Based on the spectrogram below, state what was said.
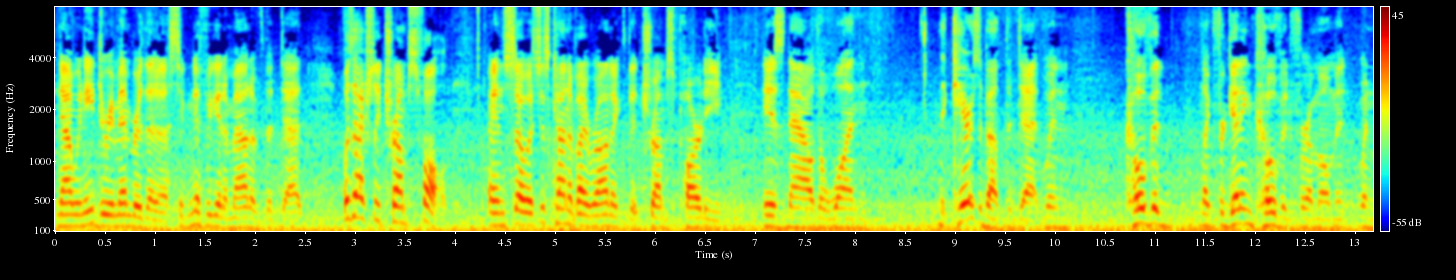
Now, we need to remember that a significant amount of the debt was actually Trump's fault. And so it's just kind of ironic that Trump's party is now the one that cares about the debt when COVID, like forgetting COVID for a moment, when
